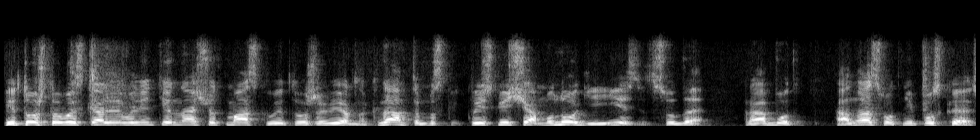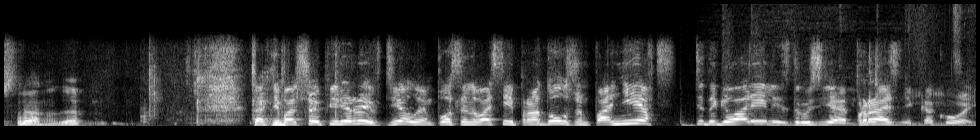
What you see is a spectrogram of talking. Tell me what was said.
И то, что вы сказали, Валентин, насчет Москвы, тоже верно. К нам-то, москвичам, многие ездят сюда работать. А нас вот не пускают. Странно, да? Так, небольшой перерыв делаем. После новостей продолжим. По нефти договорились, друзья. Праздник какой.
